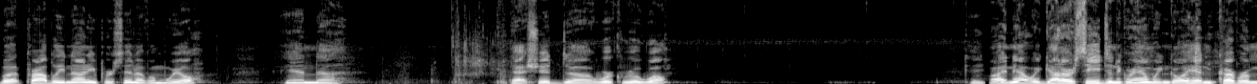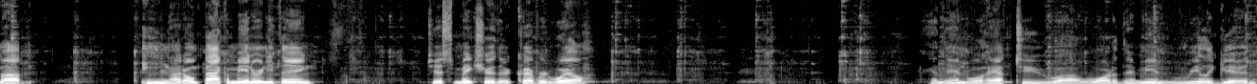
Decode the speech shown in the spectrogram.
but probably 90% of them will. And uh, that should uh, work real well. Okay. All right, now we've got our seeds in the ground. We can go ahead and cover them up. I don't pack them in or anything. Just make sure they're covered well. And then we'll have to uh, water them in really good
